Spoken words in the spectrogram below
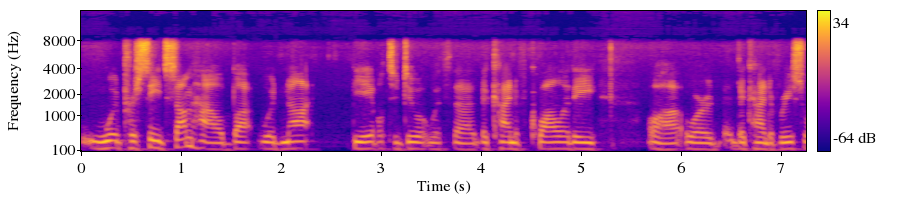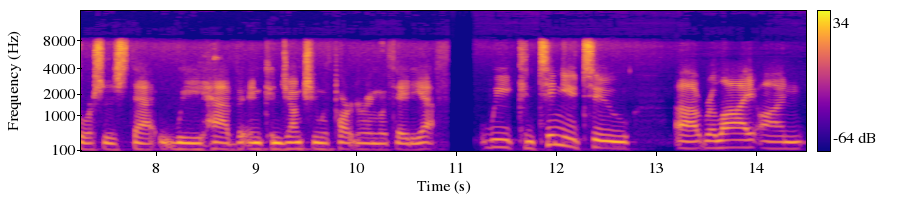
would proceed somehow but would not be able to do it with uh, the kind of quality uh, or the kind of resources that we have in conjunction with partnering with ADF. We continue to uh, rely on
